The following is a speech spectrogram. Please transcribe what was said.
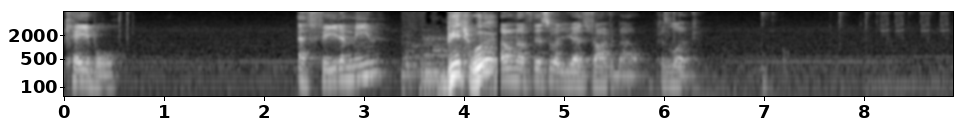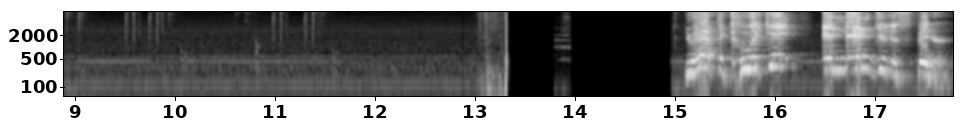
Cable. Amphetamine? Bitch, what? I don't know if this is what you guys are talking about. Because look. You have to click it and then do the spinner.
